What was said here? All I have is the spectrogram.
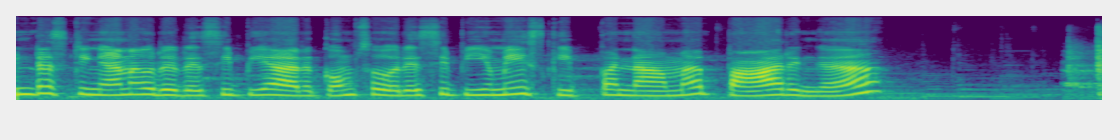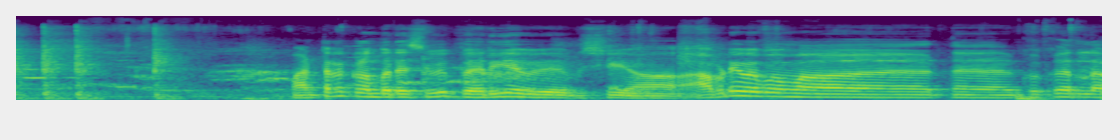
இன்ட்ரெஸ்டிங்கான ஒரு ரெசிபியாக இருக்கும். ஸோ ரெசிபியுமே ஸ்கிப் பண்ணாமல் பாருங்கள் மட்டன் குழம்பு ரெசிபி பெரிய விஷயம். அப்படியே குக்கரில்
